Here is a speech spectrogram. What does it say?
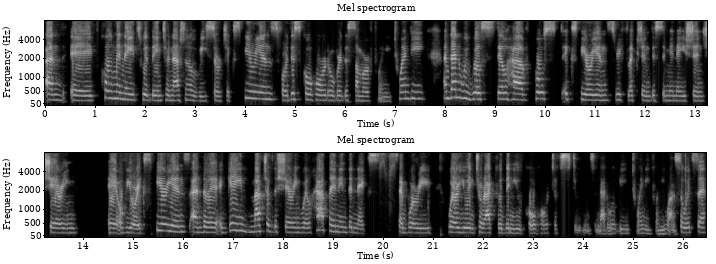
and it culminates with the international research experience for this cohort over the summer of 2020. And then we will still have post experience reflection, dissemination, sharing uh, of your experience. And uh, again, much of the sharing will happen in the next February, where you interact with the new cohort of students, and that will be in 2021. So it's a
